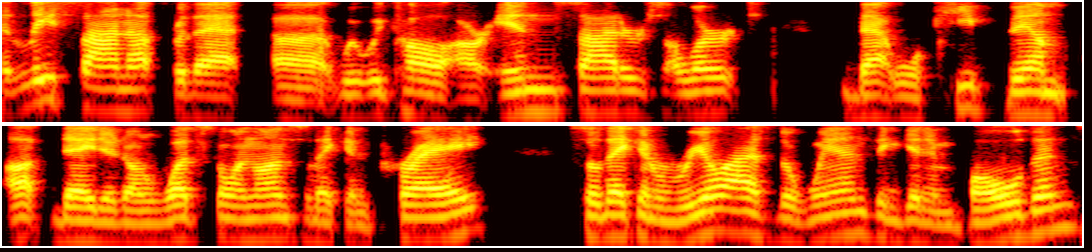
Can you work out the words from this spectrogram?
at least sign up for that. Uh, what we call our insiders alert that will keep them updated on what's going on, so they can pray, so they can realize the wins and get emboldened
